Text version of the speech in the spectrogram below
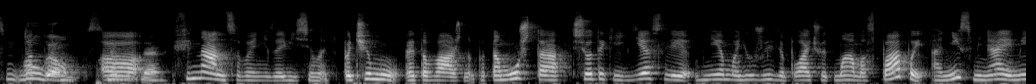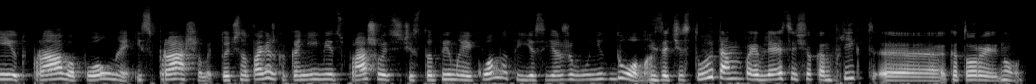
с другом. Потом, с а, да. Финансовая независимость. Почему это важно? Потому что все-таки, если мне мою жизнь оплачивает мама с папой, они с меня имеют право полное и спрашивать. Точно так же, как они имеют спрашивать с чистоты моей комнаты, если я живу у них дома. И зачастую там появляется еще конфликт, э, который, ну,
